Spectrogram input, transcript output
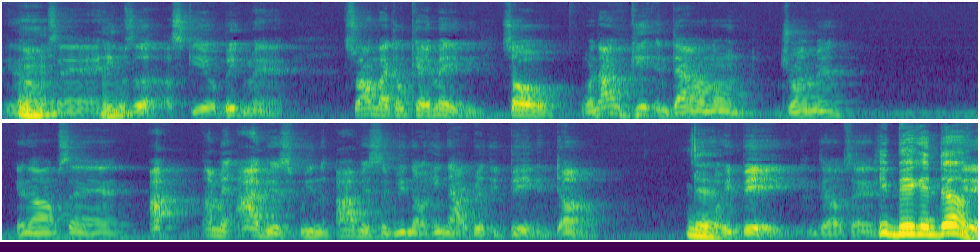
You know what I'm saying? He was a, a skilled big man, so I'm like, okay, maybe. So when I'm getting down on Drummond, you know what I'm saying? I I mean, obviously we obviously we know he's not really big and dumb. Yeah, Well, he big. You know what I'm saying? he big and dumb. Yeah,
